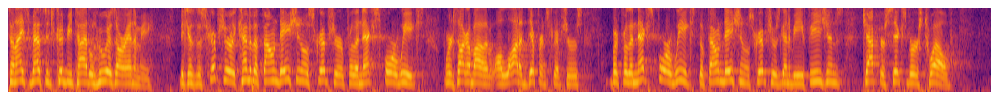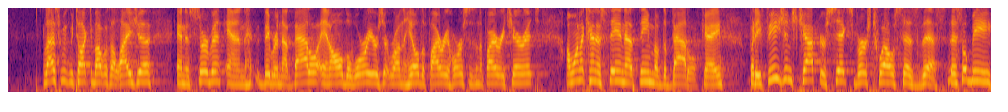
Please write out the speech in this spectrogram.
Tonight's message could be titled, Who is Our Enemy? Because the scripture is kind of the foundational scripture for the next four weeks. We're going to talk about a, lot of different scriptures, but for the next four weeks, the foundational scripture is going to be Ephesians chapter 6, verse 12. Last week we talked about with Elijah and his servant, and they were in that battle, and all the warriors that were on the hill, the fiery horses and the fiery chariots. I want to kind of stay in that theme of the battle, okay? But Ephesians chapter 6, verse 12 says this. This will be,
